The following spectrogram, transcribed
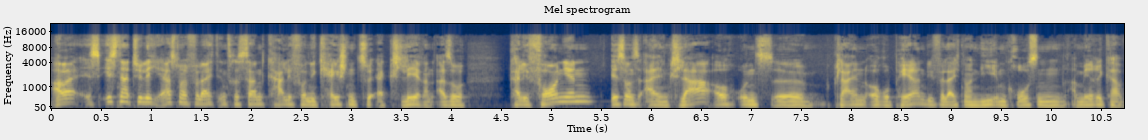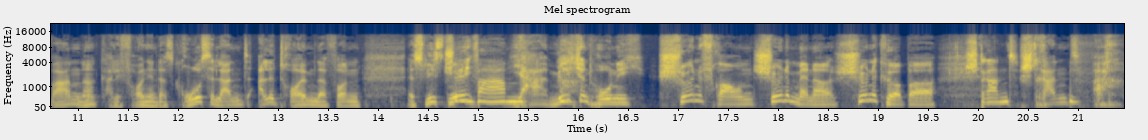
aber es ist natürlich erstmal vielleicht interessant, Californication zu erklären. Also Kalifornien ist uns allen klar, auch uns äh, kleinen Europäern, die vielleicht noch nie im großen Amerika waren. Ne? Kalifornien, das große Land, alle träumen davon. Es fließt Schön Milch, warm. ja, Milch und Honig, schöne Frauen, schöne Männer, schöne Körper, Strand. Strand. Ach,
